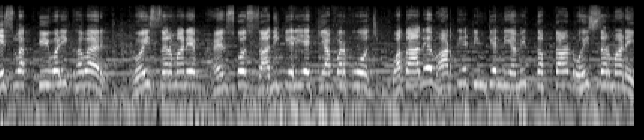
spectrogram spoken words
इस वक्त की बड़ी खबर। रोहित शर्मा ने फैंस को शादी के लिए किया प्रपोज। बता दे, भारतीय टीम के नियमित कप्तान रोहित शर्मा ने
